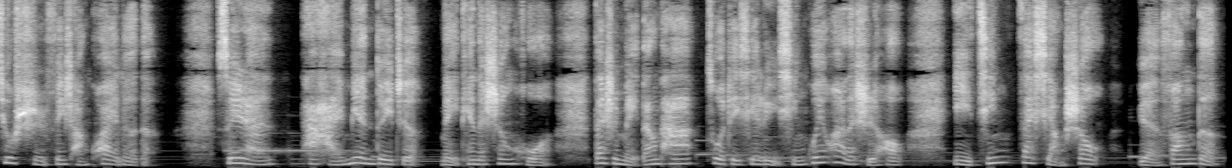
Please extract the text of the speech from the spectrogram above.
就是非常快乐的。虽然他还面对着每天的生活，但是每当他做这些旅行规划的时候，已经在享受远方的。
